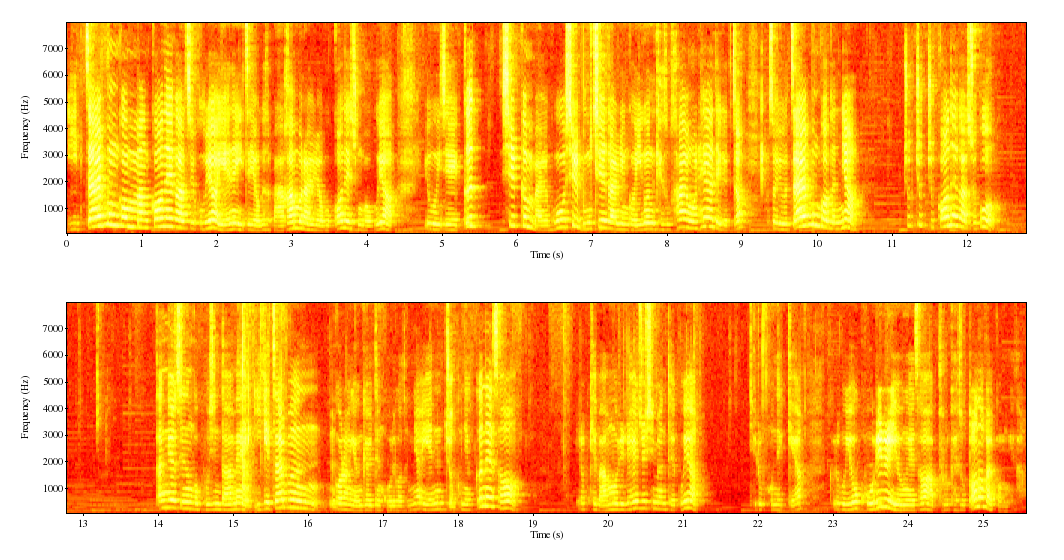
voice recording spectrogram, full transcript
이 짧은 것만 꺼내가지고요. 얘는 이제 여기서 마감을 하려고 꺼내준 거고요. 요 이제 끝 실끝 말고 실 뭉치에 달린 거 이건 계속 사용을 해야 되겠죠. 그래서 요 짧은 거는요. 쭉쭉쭉 꺼내가지고 당겨지는 거 보신 다음에 이게 짧은 거랑 연결된 고리거든요. 얘는 쭉 그냥 꺼내서 이렇게 마무리를 해주시면 되고요. 뒤로 보낼게요. 그리고 이 고리를 이용해서 앞으로 계속 떠나갈 겁니다.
